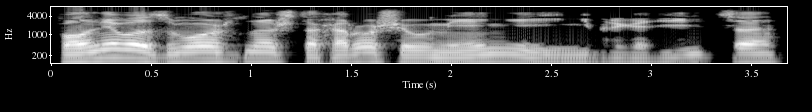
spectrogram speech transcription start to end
вполне возможно, что хорошее умение и не пригодится.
